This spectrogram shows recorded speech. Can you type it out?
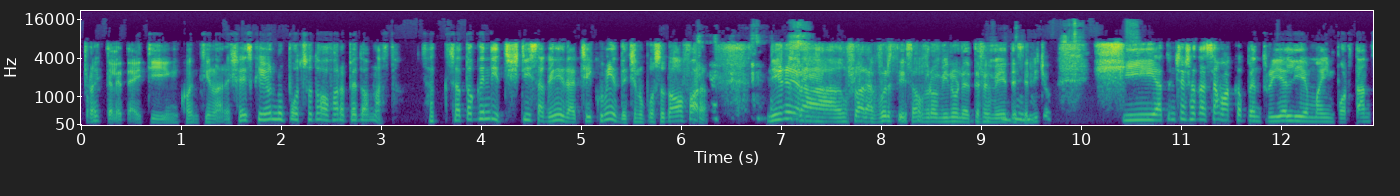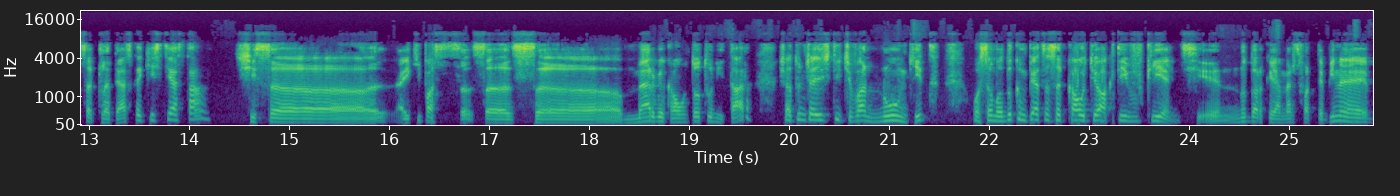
proiectele de IT în continuare. Și a zis că eu nu pot să dau afară pe doamna asta. S-a, s-a tot gândit, știi, s-a gândit, dar ce cu mine, de ce nu pot să dau afară? Nici nu era în floarea vârstei sau vreo minune de femeie de serviciu. Și atunci și-a dat seama că pentru el e mai important să clădească chestia asta și să echipa să, să, să meargă ca un tot unitar și atunci a zis, știi ceva, nu închid, o să mă duc în piață să caut eu activ clienți. Nu doar că i-a mers foarte bine,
